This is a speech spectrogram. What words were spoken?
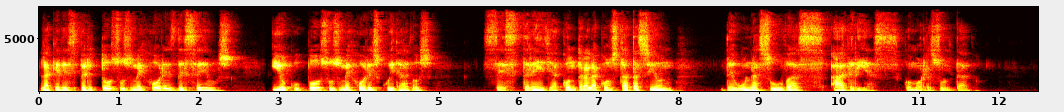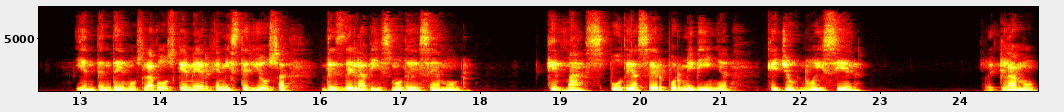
la que despertó sus mejores deseos y ocupó sus mejores cuidados, se estrella contra la constatación de unas uvas agrias como resultado y entendemos la voz que emerge misteriosa desde el abismo de ese amor. ¿Qué más pude hacer por mi viña que yo no hiciera? Reclamo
